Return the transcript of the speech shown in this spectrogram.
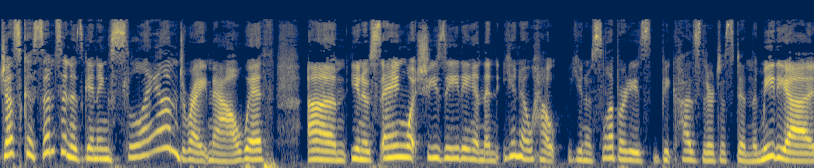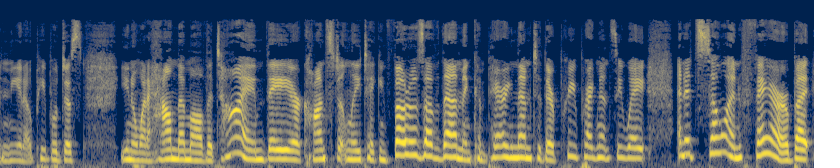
Jessica Simpson is getting slammed right now with, um, you know, saying what she's eating. And then, you know, how, you know, celebrities, because they're just in the media and, you know, people just, you know, want to hound them all the time, they are constantly taking photos of them and comparing them to their pre pregnancy weight. And it's so unfair. But,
